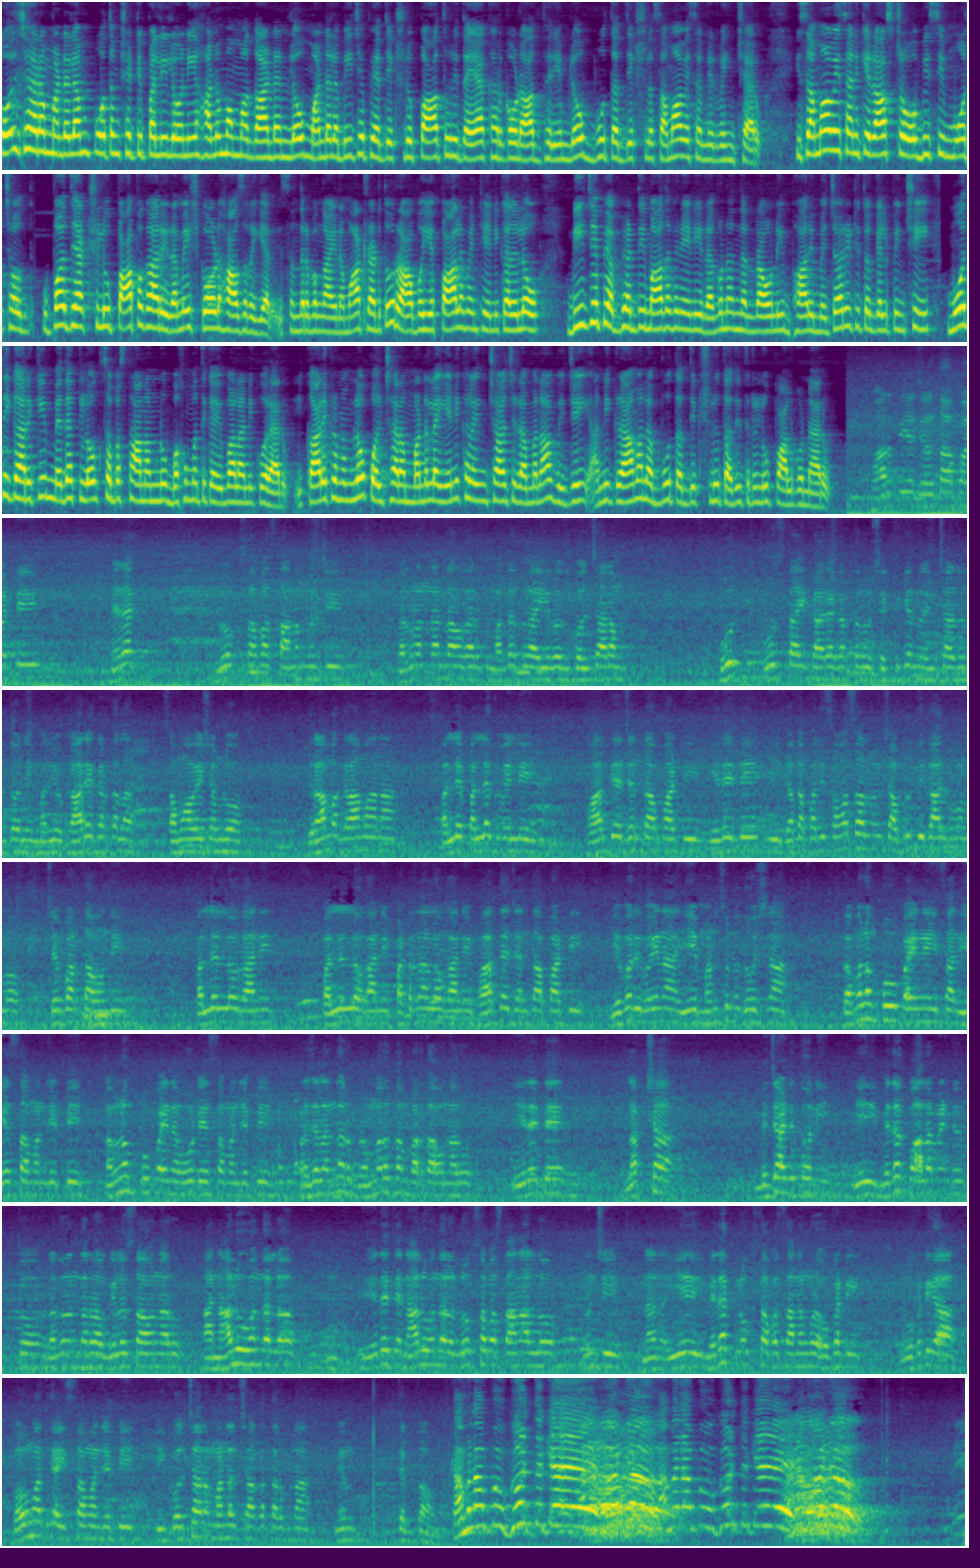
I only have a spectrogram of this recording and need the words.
కోల్చారం మండలం పోతంశెట్టిపల్లిలోని హనుమమ్మ గార్డెన్లో మండల బీజేపీ అధ్యక్షుడు పాతూరి దయాకర్ గౌడ్ ఆధ్వర్యంలో బూత్ అధ్యక్షుల సమావేశం నిర్వహించారు. ఈ సమావేశానికి రాష్ట్ర ఓబీసీ మోర్చా ఉపాధ్యక్షులు పాపగారి రమేష్ గౌడ్ హాజరయ్యారు. ఈ సందర్భంగా ఆయన మాట్లాడుతూ రాబోయే పార్లమెంట్ ఎన్నికలలో బీజేపీ అభ్యర్థి మాధవినేని రఘునందన్ రావుని భారీ మెజారిటీతో గెలిపించి మోదీ గారికి మెదక్ లోక్సభ స్థానంను బహుమతిగా ఇవ్వాలని కోరారు. ఈ కార్యక్రమంలో కొల్చారం మండల ఎన్నికల ఇన్ఛార్జి రమణ విజయ్ అన్ని గ్రామాల బూత్ అధ్యక్షులు తదితరులు పాల్గొన్నారు. భారతీయ జనతా పార్టీ మెదక్ లోక్సభ స్థానం నుంచి రఘునందన్ రావు గారికి మద్దతుగా ఈరోజు కొల్చారం. బూత్ బూత్ స్థాయి కార్యకర్తలు శక్తి కేంద్ర ఇన్ఛార్జీలతో మరియు కార్యకర్తల సమావేశంలో గ్రామ గ్రామాన పల్లె పల్లెకు వెళ్ళి భారతీయ జనతా పార్టీ ఏదైతే ఈ గత పది సంవత్సరాల నుంచి అభివృద్ధి కార్యక్రమంలో చేపడతా ఉంది పల్లెల్లో కానీ పల్లెల్లో కానీ పట్టణాల్లో కానీ భారతీయ జనతా పార్టీ ఎవరి ఏ మనసును దోచినా కమలం పువ్వు పైన ఈసారి వేస్తామని చెప్పి కమలం పువ్వు పైన ఓటు వేస్తామని చెప్పి ప్రజలందరూ బ్రహ్మరథం పడతా ఉన్నారు. ఏదైతే లక్ష మెజార్టీతోని ఈ మెదక్ పార్లమెంటుతో రఘునందనరావు గెలుస్తూ ఉన్నారు ఆ నాలుగు వందల్లో ఏదైతే నాలుగు వందల లోక్సభ స్థానాల్లో నుంచి ఏ మెదక్ లోక్సభ స్థానం కూడా ఒకటి ఒకటిగా బహుమతిగా ఇస్తామని చెప్పి ఈ కొల్చారం మండల శాఖ తరఫున మేము తెలుపుతా ఉన్నాం. కమలంపు గుర్తుకే! కమలంపు గుర్తుకే!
